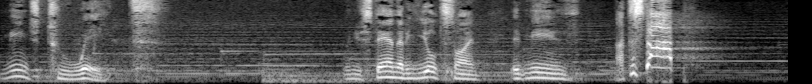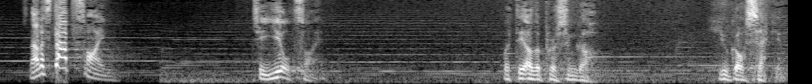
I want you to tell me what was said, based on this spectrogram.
means to wait. When you stand at a yield sign, it means not to stop. It's not a stop sign. It's a yield sign. Let the other person go. You go second.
